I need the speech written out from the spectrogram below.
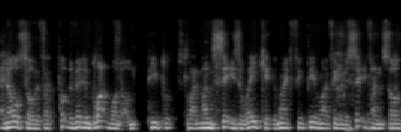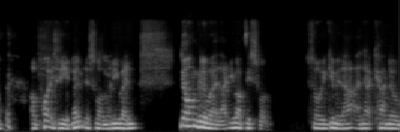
and also, if I put the red and black one on, people, it's like Man City's away kit, they might think, people might think I'm a City fan. So I'll point to the Juventus one. And he went, no, I'm going to wear that. You have this one. So he gave me that, and that kind of,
